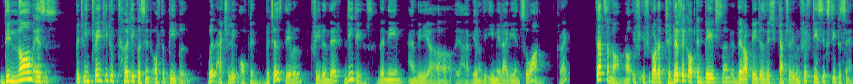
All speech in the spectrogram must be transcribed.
the norm is between 20 to 30% of the people will actually opt in, which is they will feed in their details, the name and the, uh, you know, the email ID and so on? That's a norm. Now, if, if you've got a terrific opt-in page, there are pages which capture even 50, 60%.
